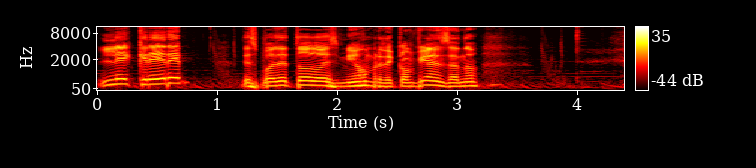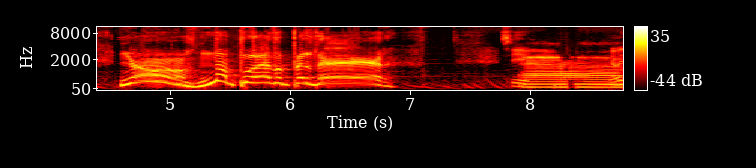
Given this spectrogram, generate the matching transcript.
le creeré. Después de todo, es mi hombre de confianza, ¿no? ¡No! ¡No puedo perder! Sí, Ah,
